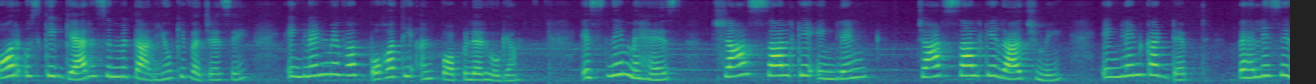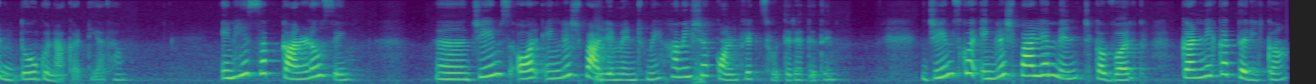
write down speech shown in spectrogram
और उसकी गैर जिम्मेदारियों की वजह से इंग्लैंड में वह बहुत ही अनपॉपुलर हो गया। इसने महज चार साल के इंग्लैंड, चार साल के राज्य में इंग्लैंड का डेप्थ पहले से दो गुना कर दिया था। इन्हीं सब कारणों से जेम्स और इंग्लिश पार्लियामेंट में हमेशा कॉन्फ्लिक्ट्स होते रहते थे। जेम्स को इंग्लिश पार्लियामेंट का वर्क करने का तरीका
